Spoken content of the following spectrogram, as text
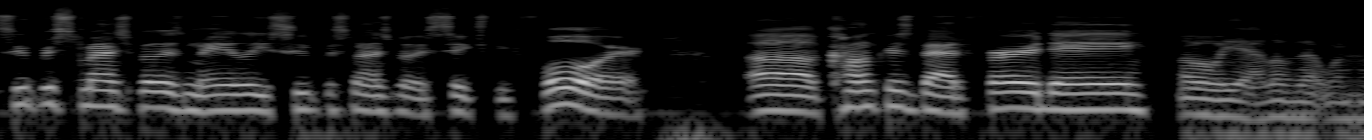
Super Smash Bros. Melee, Super Smash Bros. 64, uh, Conker's Bad Fur Day, Oh yeah, I love that one.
